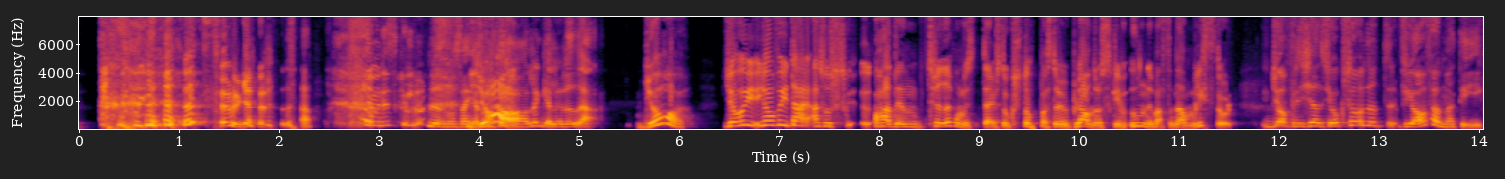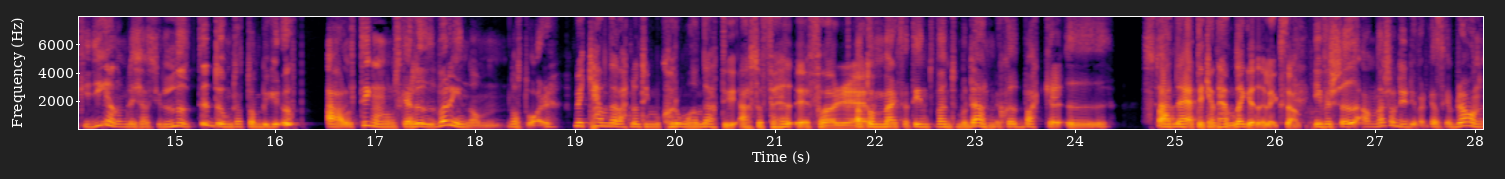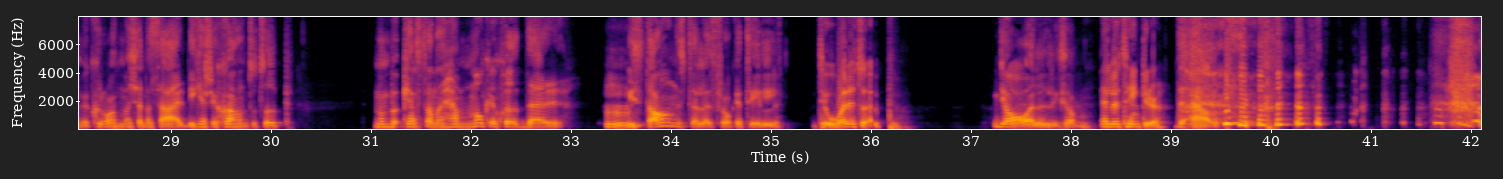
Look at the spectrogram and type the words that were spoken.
Sturegallerian. Nej, men det skulle bli någon så här Ja. galen galleria. Ja, jag var ju, jag var ju där alltså, och hade en tröja på mig där det stod stoppa Stureplanen och skrev under massa namnlistor. Ja, för det känns ju också lite, för jag har för mig att det gick igenom. Det känns ju lite dumt att de bygger upp allting om de ska riva det inom något år. Men kan det ha varit någonting med corona? Att det, alltså för, för, eh, Att de märkte att det inte var inte modernt med skidbackar i stan. att, nej, att det kan hända grejer liksom. I och för sig, annars hade det varit ganska bra nu med corona. Att man känner så här, det kanske är skönt att typ man kan stanna hemma och åka skidor Mm. i stan istället för att åka till, Till Åre typ. ja eller liksom Eller hur tänker du? the Alps.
